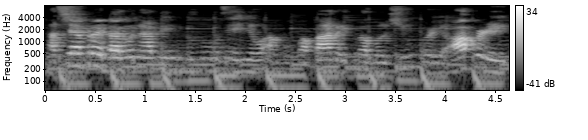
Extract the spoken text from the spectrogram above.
At syempre, bago natin ituturo sa inyo ang kung paano i-troubleshoot or i-operate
